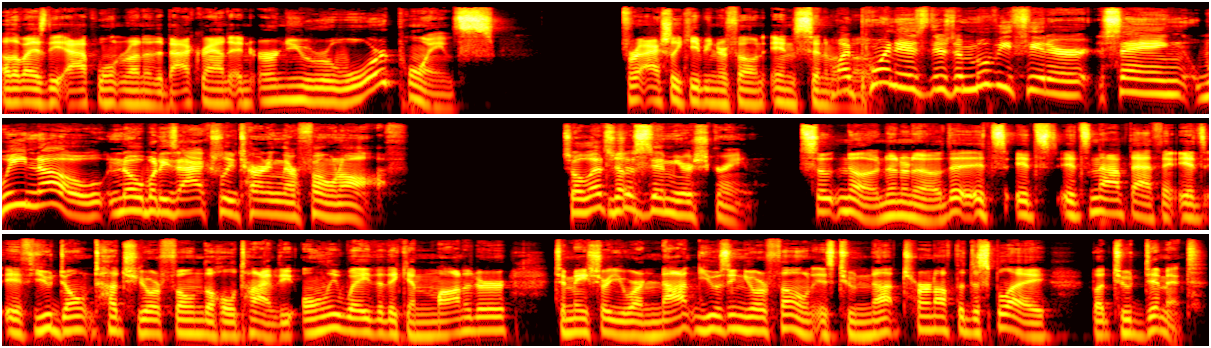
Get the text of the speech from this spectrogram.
Otherwise, the app won't run in the background and earn you reward points for actually keeping your phone in cinema. My mode. point is, there's a movie theater saying we know nobody's actually turning their phone off, so let's No, just dim your screen. So no, no, no, no. It's it's it's not that thing. It's if you don't touch your phone the whole time. The only way that they can monitor to make sure you are not using your phone is to not turn off the display, but to dim it.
